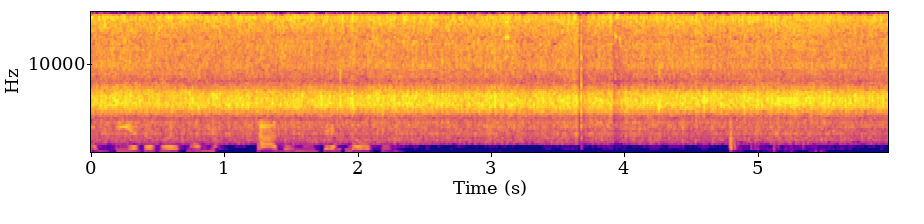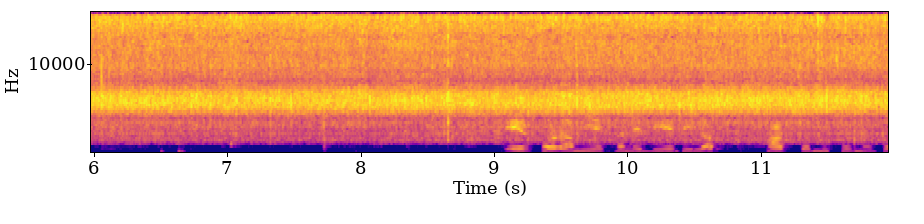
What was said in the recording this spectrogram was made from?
আর দিয়ে দেবো এখানে স্বাদ অনুযায়ী লবণ। এরপর আমি এখানে দিয়ে দিলাম হাফ চামচের মতো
